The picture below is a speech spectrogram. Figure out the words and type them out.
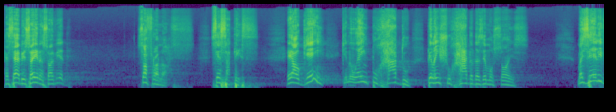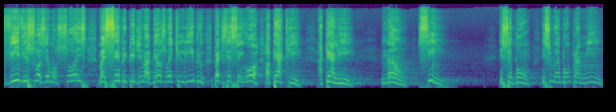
Recebe isso aí na sua vida? Sofronós sensatez. É alguém que não é empurrado pela enxurrada das emoções. Mas ele vive suas emoções, mas sempre pedindo a Deus um equilíbrio para dizer, Senhor, até aqui, até ali. Não, sim. Isso é bom, isso não é bom para mim.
